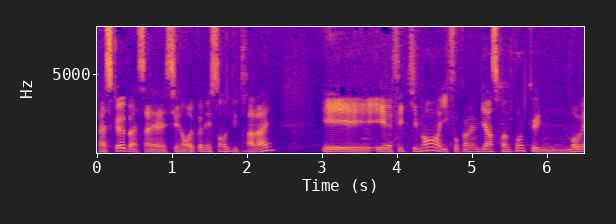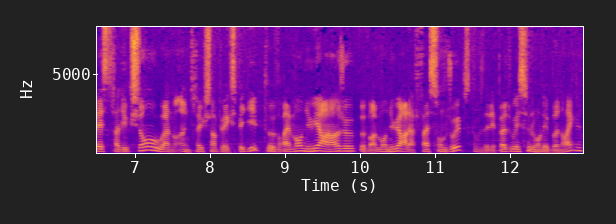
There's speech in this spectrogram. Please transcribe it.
parce que bah, c'est une reconnaissance du travail. Et, et, effectivement, il faut quand même bien se rendre compte qu'une mauvaise traduction ou une traduction un peu expédiée peut vraiment nuire à un jeu, peut vraiment nuire à la façon de jouer parce que vous n'allez pas jouer selon les bonnes règles.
